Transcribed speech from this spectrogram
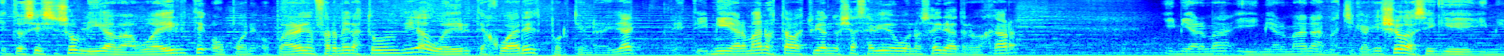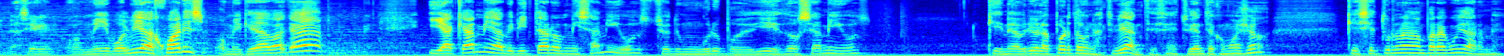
Entonces eso obligaba o a irte o, pon- o pagar enfermeras todo un día o a irte a Juárez porque en realidad este, mi hermano estaba estudiando, ya se había Buenos Aires a trabajar y mi, herma, y mi hermana es más chica que yo, así que o me volvía a Juárez o me quedaba acá. Y acá me habilitaron mis amigos, yo tengo un grupo de 10, 12 amigos, que me abrió la puerta a unos estudiantes, ¿eh? estudiantes como yo, que se turnaban para cuidarme.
